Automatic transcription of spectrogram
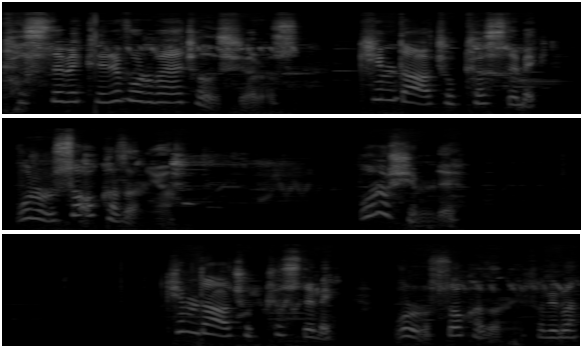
köstebekleri vurmaya çalışıyoruz. Kim daha çok köstebek vurursa o kazanıyor. Bu mu şimdi? Kim daha çok köstebek vurursa o kazanıyor. Tabii ben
